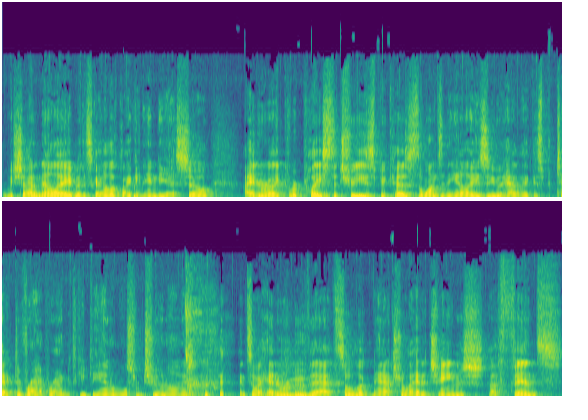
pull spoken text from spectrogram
we shot in LA, but it's got to look like in India. So I had to like replace the trees because the ones in the LA zoo had like this protective wraparound to keep the animals from chewing on it. and so I had to remove that so it looked natural. I had to change a fence.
